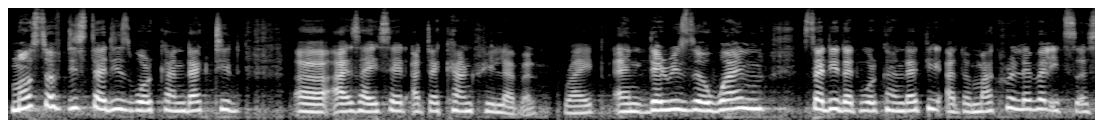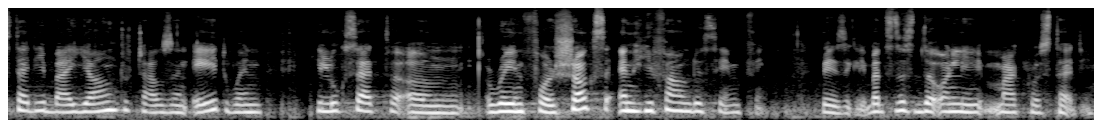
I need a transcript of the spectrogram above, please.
most of these studies were conducted uh, as I said, at a country level, right? And there is a one study that was conducted at a macro level. It's a study by Young, 2008, when he looks at um, rainfall shocks, and he found the same thing, basically. But this is the only macro study.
